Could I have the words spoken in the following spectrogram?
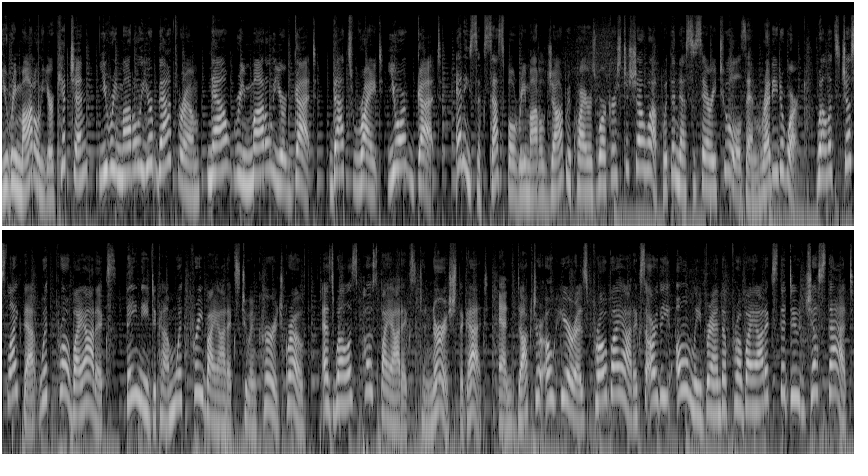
You remodel your kitchen, you remodel your bathroom. Now remodel your gut. That's right, your gut. Any successful remodel job requires workers to show up with the necessary tools and ready to work. Well, it's just like that with probiotics. They need to come with prebiotics to encourage growth, as well as postbiotics to nourish the gut. And Dr. Ohhira's probiotics are the only brand of probiotics that do just that.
